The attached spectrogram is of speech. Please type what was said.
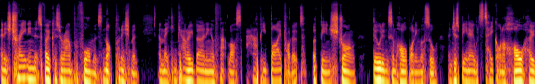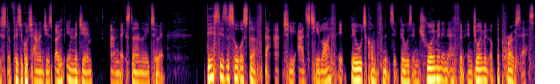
And it's training that's focused around performance, not punishment, and making calorie burning and fat loss a happy byproduct of being strong, building some whole body muscle, and just being able to take on a whole host of physical challenges, both in the gym and externally to it. This is the sort of stuff that actually adds to your life. It builds confidence, it builds enjoyment and effort, enjoyment of the process,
